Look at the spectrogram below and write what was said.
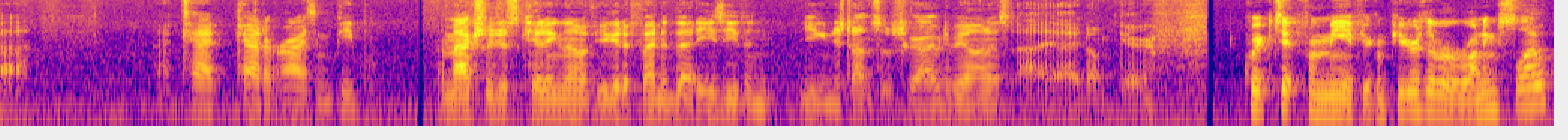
uh, cat categorizing people. I'm actually just kidding though. If you get offended that easy, then you can just unsubscribe. To be honest, I, I don't care. Quick tip from me, if your computer's ever running slow,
